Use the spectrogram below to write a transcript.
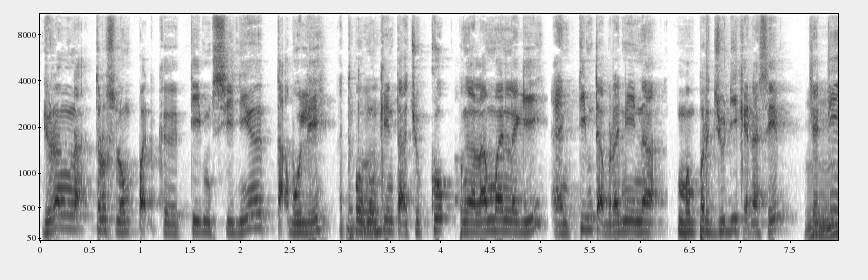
diorang nak terus lompat ke tim senior tak boleh ataupun Betul. mungkin tak cukup pengalaman lagi and tim tak berani nak memperjudikan nasib hmm. jadi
